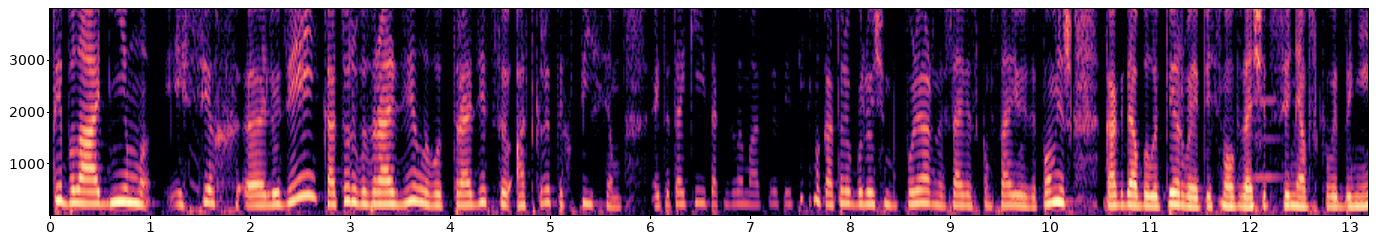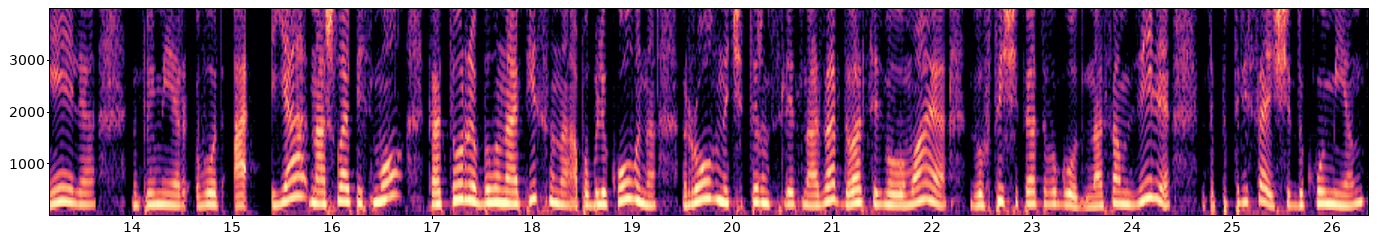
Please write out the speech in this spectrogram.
ты была одним из тех э, людей, который возродила вот традицию открытых писем. Это такие так называемые открытые письма, которые были очень популярны в Советском Союзе. Помнишь, когда было первое письмо в защиту Синявского Даниэля, например? Вот. А я нашла письмо, которое было написано, опубликовано ровно 14 лет назад, 27 мая 2005 года. На самом деле это потрясающий документ.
